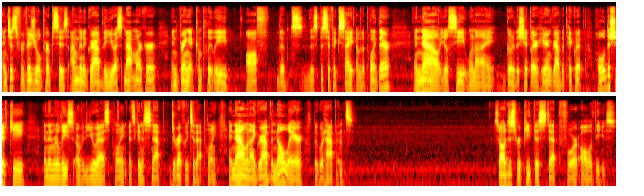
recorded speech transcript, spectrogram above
And just for visual purposes, I'm going to grab the US map marker and bring it completely off the, the specific site of the point there. And now you'll see when I go to the shape layer here and grab the pick whip, hold the shift key, and then release over the US point, it's going to snap directly to that point. And now when I grab the null layer, look what happens. So I'll just repeat this step for all of these.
